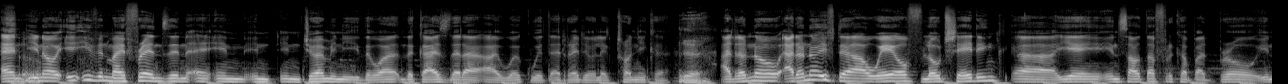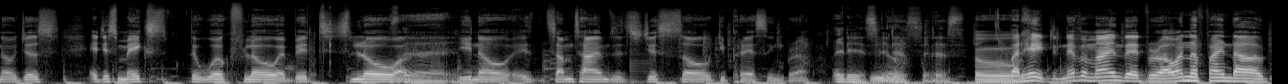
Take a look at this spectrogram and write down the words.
And So- you know, e- even my friends in in in in Germany, the one, the guys that I, I work with at Radio Electronica, yeah, I don't know. I don't know if they are aware of load shedding. Uh, yeah, in South Africa, but bro, you know, just it just makes the workflow a bit slower. Yeah. You know, it, sometimes it's just so depressing, bro. it is, You it know. is, it is. So, But hey, never mind that, bro. I wanna find out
